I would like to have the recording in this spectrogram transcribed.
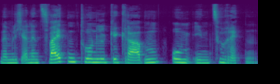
nämlich einen zweiten Tunnel gegraben, um ihn zu retten.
